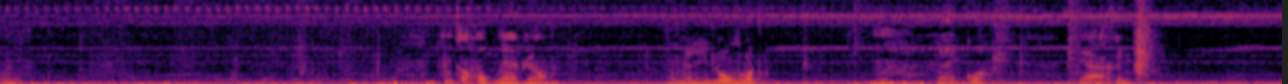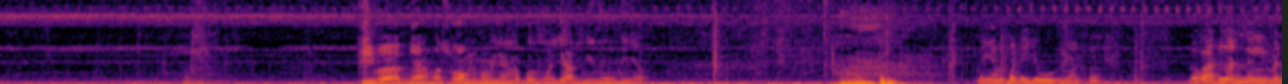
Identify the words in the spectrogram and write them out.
อืมมันก็หกแน่พี่น้อง อืมอันนี้ลงรถอืมง่ายกว่าหยาขึ้นอืมพี่ว่ายางมาซองนี่มันเป็นหยางเราเบิ้งว่ายานมีงูมีครับอืมไม่ยังไม่ได้อยู่ยังคือหรือว่าเดือนนี้มัน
